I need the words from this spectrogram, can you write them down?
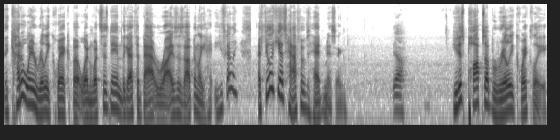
they cut away really quick. But when what's his name, the guy at the bat rises up and like he's got like I feel like he has half of his head missing. Yeah. He just pops up really quickly.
